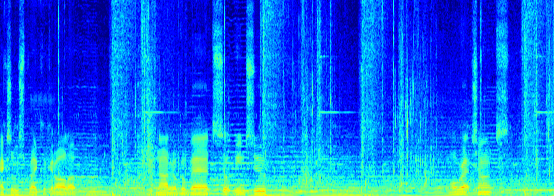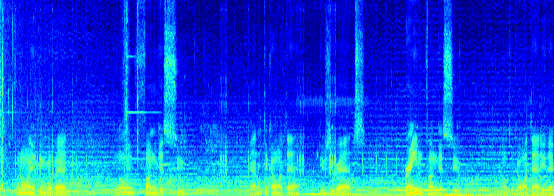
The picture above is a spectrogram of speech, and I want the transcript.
Actually, we should probably cook it all up. If not, it'll go bad. Silt bean soup. More rat chunks. We don't want anything to go bad. Glowing fungus soup. Yeah, I don't think I want that. Usually rats. Brain fungus soup. I don't think I want that either.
